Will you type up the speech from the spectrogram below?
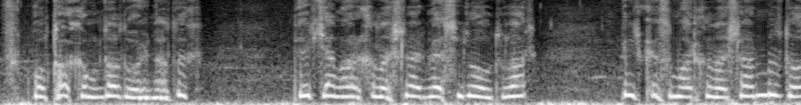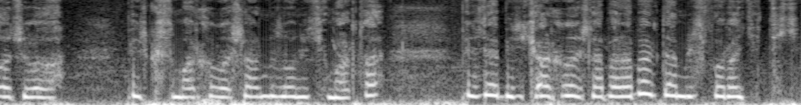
futbol takımında da oynadık. Derken arkadaşlar vesile oldular. Bir kısım arkadaşlarımız dağcılığa, bir kısım arkadaşlarımız 12 Mart'a. Biz de bir iki arkadaşla beraber Demirspor'a gittik.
